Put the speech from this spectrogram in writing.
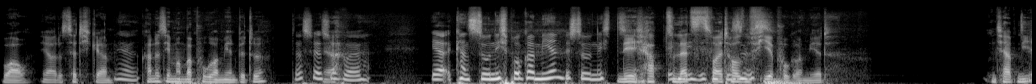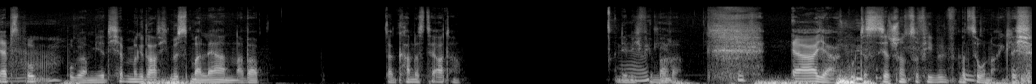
Wow, ja, das hätte ich gern. Ja. Kann das jemand mal programmieren, bitte? Das wäre ja. super. Ja, kannst du nicht programmieren? Bist du nicht? Nee, ich habe zuletzt 2004 Business? programmiert. Und ich habe nie Apps pro programmiert. Ich habe mir gedacht, ich müsste mal lernen, aber dann kam das Theater, in dem ja, ich viel okay. mache. Gut. Ja, ja, gut, das ist jetzt schon zu viel Information eigentlich.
